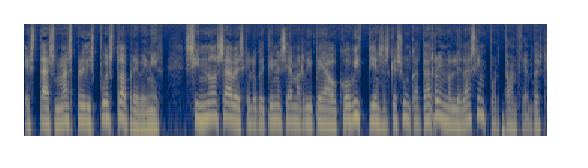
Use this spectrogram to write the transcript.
estás más predispuesto a prevenir. Si no sabes que lo que tienes se llama gripe A o COVID, piensas que es un catarro y no le das importancia. Entonces,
